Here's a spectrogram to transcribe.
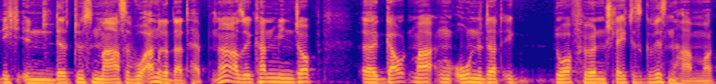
nicht in der düssen Maße, wo andere das haben. Ne? Also ich kann meinen Job äh, Gaut machen, ohne dass ich dafür ein schlechtes Gewissen haben muss.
